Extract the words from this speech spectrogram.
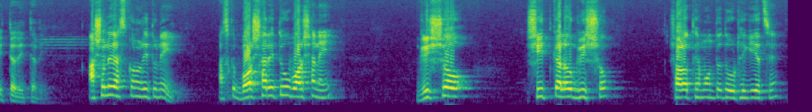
ইত্যাদি ইত্যাদি। আসলে আজ কোনো ঋতু নেই। আজকে বর্ষা ঋতু বর্ষা নেই। গ্রীষ্ম, শীতকালেও গ্রীষ্ম। শরৎ হেমন্ত তো উঠে গিয়েছে।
